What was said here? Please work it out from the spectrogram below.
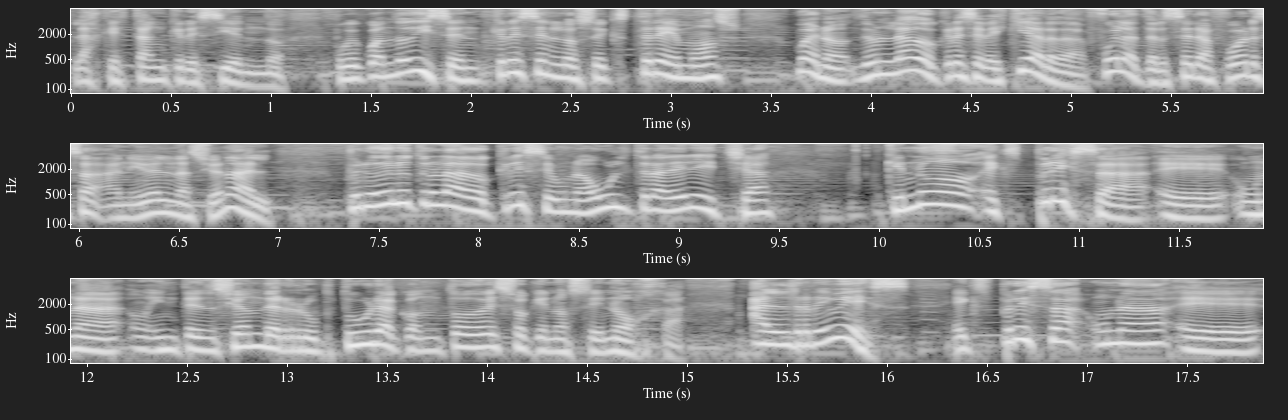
las que están creciendo. Porque cuando dicen crecen los extremos, bueno, de un lado crece la izquierda, fue la tercera fuerza a nivel nacional, pero del otro lado crece una ultraderecha que no expresa eh, una intención de ruptura con todo eso que nos enoja. Al revés, expresa una, eh,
